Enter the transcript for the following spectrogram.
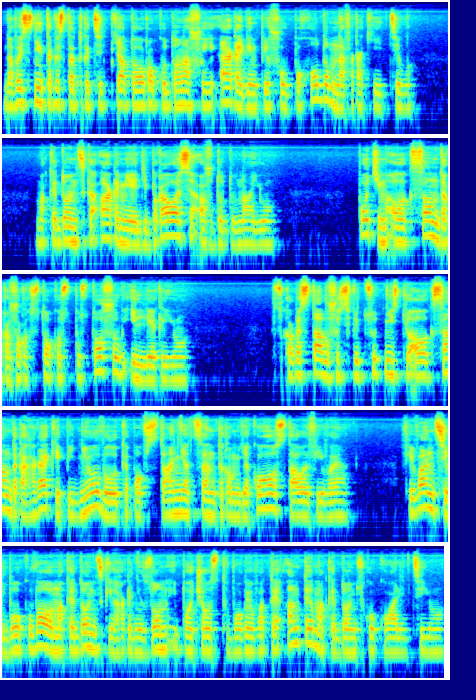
Навесні 335 року до нашої ери він пішов походом на фракійців. Македонська армія дібралася аж до Дунаю. Потім Олександр жорстоко спустошив Іллірію. Скориставшись відсутністю Олександра, греки підняли велике повстання, центром якого стали фіви. Фіванці блокували македонський гарнізон і почали створювати антимакедонську коаліцію.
